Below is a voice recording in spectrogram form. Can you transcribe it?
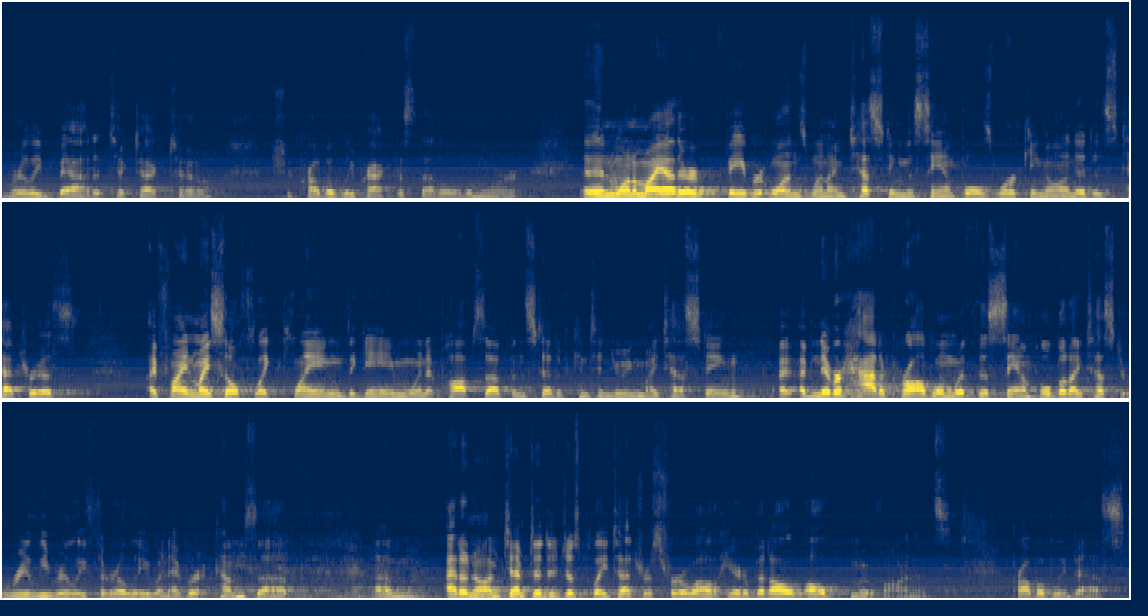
I'm really bad at tic-tac-toe. Should probably practice that a little more. And then one of my other favorite ones when I'm testing the samples, working on it is Tetris. I find myself like playing the game when it pops up instead of continuing my testing. I, have never had a problem with this sample, but I test it really, really thoroughly whenever it comes up. Um, I don't know, I'm tempted to just play Tetris for a while here, but I'll, I'll move on. It's probably best.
